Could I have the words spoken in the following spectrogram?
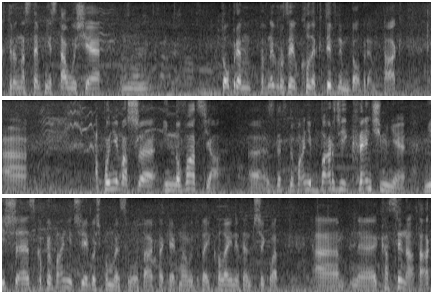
które następnie stały się mm, dobrem, pewnego rodzaju kolektywnym dobrem, tak? A, a ponieważ innowacja zdecydowanie bardziej kręci mnie niż skopiowanie czyjegoś pomysłu, tak? Tak jak mamy tutaj kolejny ten przykład kasyna, tak?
